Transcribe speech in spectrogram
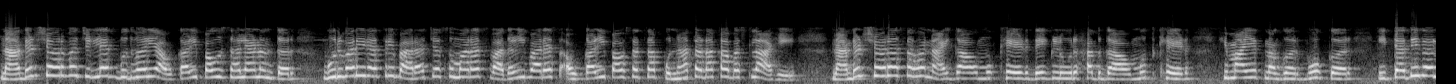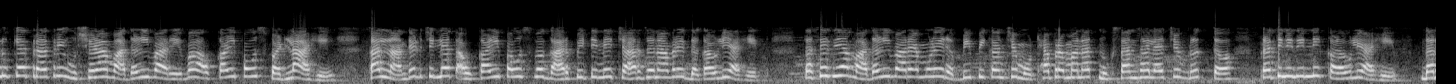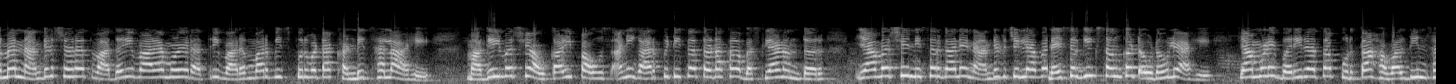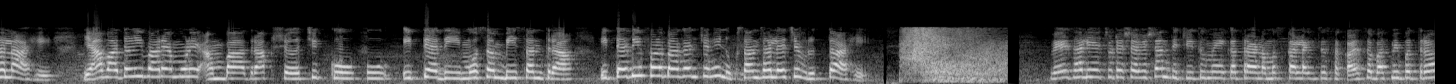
नांदेड शहर व जिल्ह्यात बुधवारी अवकाळी पाऊस झाल्यानंतर गुरुवारी रात्री बाराच्या सुमारास वादळी वाऱ्यास अवकाळी पावसाचा पुन्हा तडाखा बसला आहे. नांदेड शहरासह नायगाव मुखेड देगलूर हदगाव मुदखेड हिमायतनगर भोकर इत्यादी तालुक्यात रात्री उशिरा वादळी वारे व अवकाळी पाऊस पडला आहे. काल नांदेड जिल्ह्यात अवकाळी पाऊस व गारपिटीने चार जनावरे दगावली आहेत. तसेच या वादळी वाऱ्यामुळे रब्बी पिकांचे मोठ्या प्रमाणात नुकसान झाल्याचे वृत्त प्रतिनिधींनी कळवले आहे. दरम्यान नांदेड शहरात वादळी वाऱ्यामुळे रात्री वारंवार वीज पुरवठा खंडित झाला आहे. मागील वर्षी अवकाळी पाऊस आणि गारपिटीचा तडाखा बसल्यानंतर यावर्षी निसर्गाने नांदेड जिल्ह्यावर नैसर्गिक संकट ओढवले आहे. यामुळे बरीराचा पुरता हवालदिन झाला आहे. या वादळी वाऱ्यामुळे आंबा द्राक्ष चिक्कू इत्यादी मोसंबी संत्रा इत्यादी फळबागांचेही नुकसान झाल्याचे वृत्त आहे. वेळ झाली या छोट्याशा विश्रांतीची. तुम्ही एकत्र नमस्कार. लाईव्हचं सकाळचं बातमीपत्र.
